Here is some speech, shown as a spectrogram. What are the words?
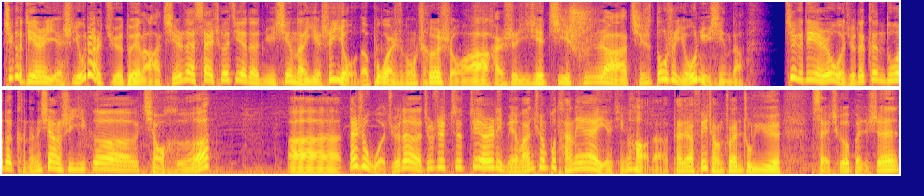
这个电影也是有点绝对了啊。其实，在赛车界的女性呢，也是有的，不管是从车手啊，还是一些技师啊，其实都是有女性的。这个电影我觉得更多的可能像是一个巧合。呃，但是我觉得就是这电影里面完全不谈恋爱也挺好的，大家非常专注于赛车本身。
